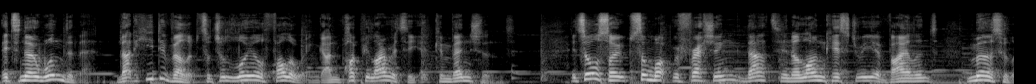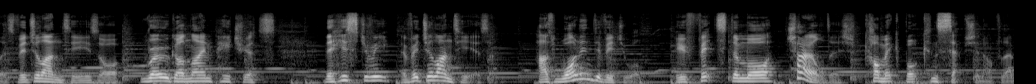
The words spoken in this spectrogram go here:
It's no wonder then that he developed such a loyal following and popularity at conventions. It's also somewhat refreshing that in a long history of violent, merciless vigilantes or rogue online patriots, the history of vigilanteism has one individual who fits the more childish comic book conception of them.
